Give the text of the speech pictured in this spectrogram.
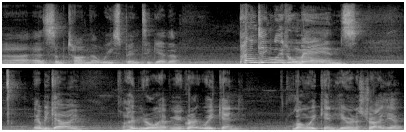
uh, as some time that we spend together. Painting little mans! There we go. I hope you're all having a great weekend. Long weekend here in Australia.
